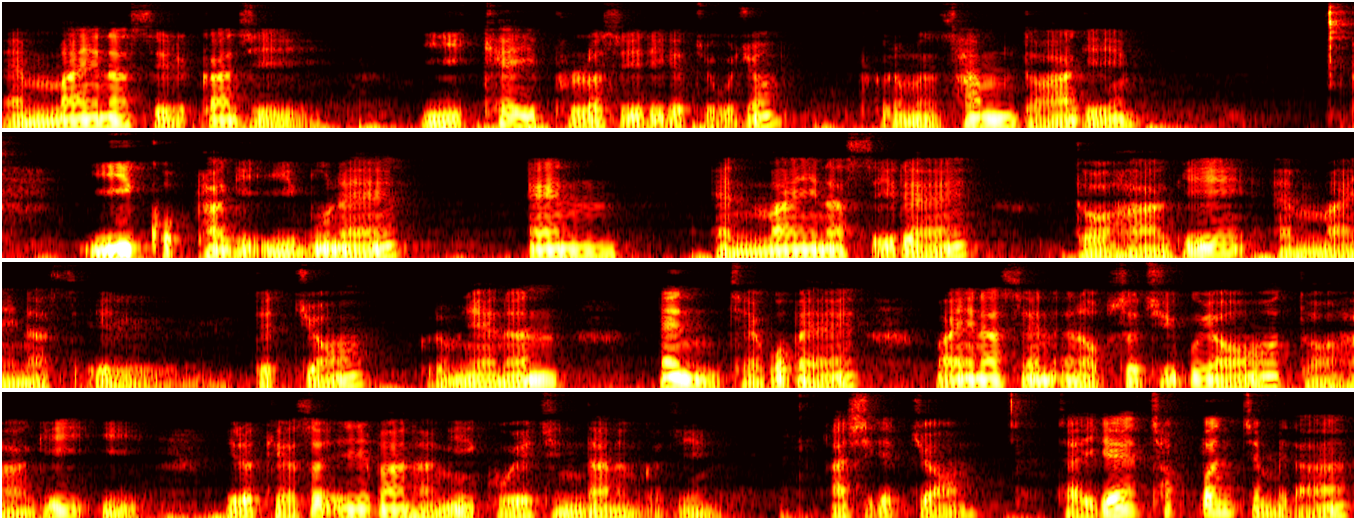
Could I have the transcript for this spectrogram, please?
n-1까지 2k 플러스 1이겠죠. 그죠? 그러면 3 더하기 2 곱하기 2분의 n n-1에 더하기 n-1 됐죠? 그럼 얘는 n 제곱에 마이너스 n은 없어지고요. 더하기 2 이렇게 해서 일반항이 구해진다는 거지. 아시겠죠? 자, 이게 첫 번째입니다.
